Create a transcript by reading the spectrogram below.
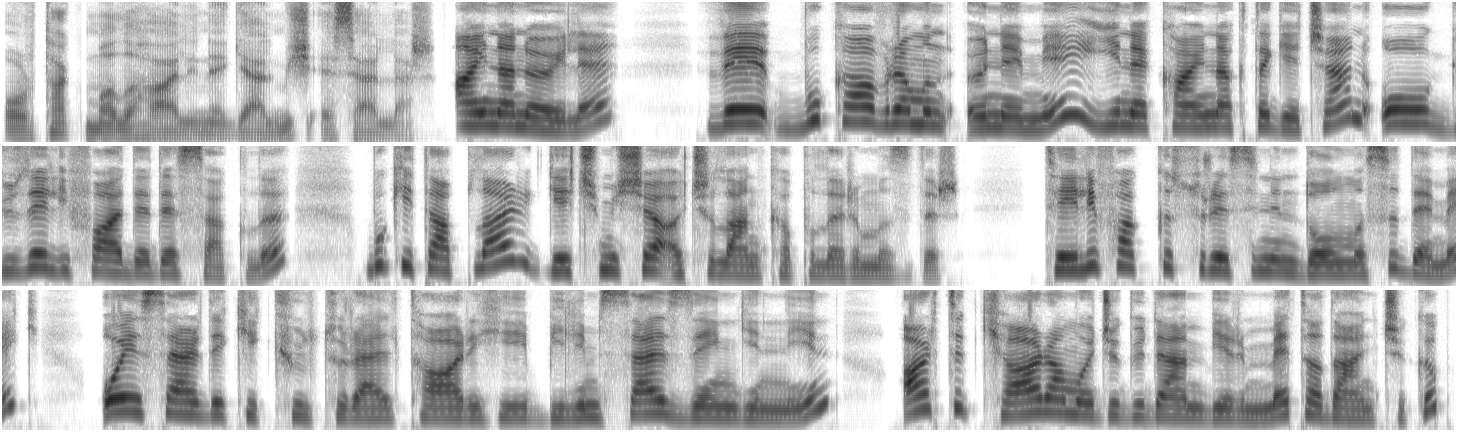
ortak malı haline gelmiş eserler. Aynen öyle. Ve bu kavramın önemi yine kaynakta geçen o güzel ifadede saklı. Bu kitaplar geçmişe açılan kapılarımızdır. Telif hakkı süresinin dolması demek, o eserdeki kültürel, tarihi, bilimsel zenginliğin artık kar amacı güden bir metadan çıkıp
